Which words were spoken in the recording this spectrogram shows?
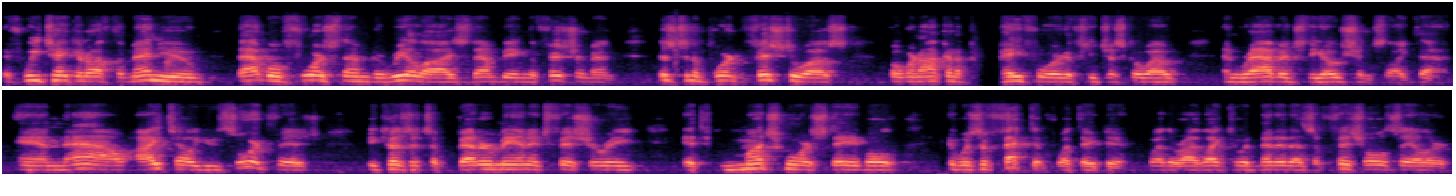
If we take it off the menu, that will force them to realize, them being the fishermen, this is an important fish to us, but we're not going to pay for it if you just go out and ravage the oceans like that. And now I tell you, swordfish, because it's a better managed fishery, it's much more stable. It was effective what they did. Whether I like to admit it as a fish wholesaler,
